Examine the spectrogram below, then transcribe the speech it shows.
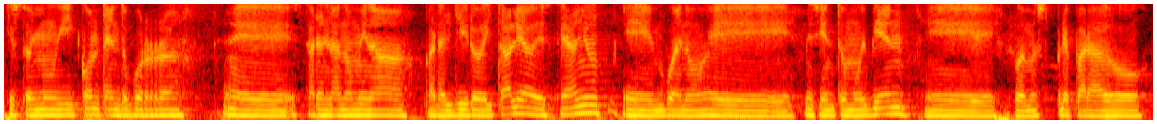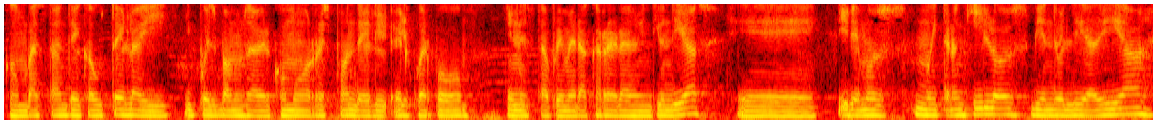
que estoy muy contento por eh, estar en la nómina para el Giro de Italia de este año. Eh, bueno, eh, me siento muy bien, eh, lo hemos preparado con bastante cautela y, y, pues vamos a ver cómo responde el, el cuerpo en esta primera carrera de 21 días. Iremos muy tranquilos, viendo el día a día,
